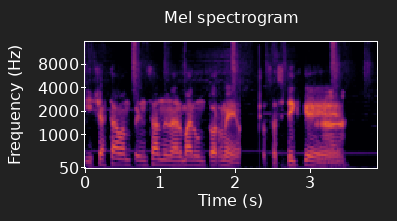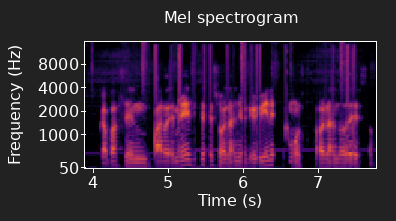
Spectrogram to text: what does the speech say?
y ya estaban pensando en armar un torneo. Así que ah. capaz en un par de meses o el año que viene estamos hablando de eso.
